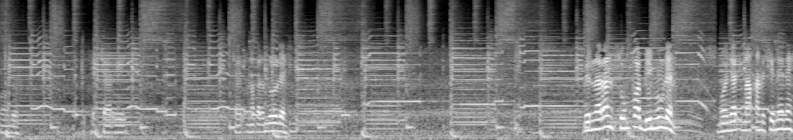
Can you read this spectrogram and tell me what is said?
Waduh. Kita cari cari makanan dulu deh. Beneran sumpah bingung deh. Mau nyari makan di sini nih.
